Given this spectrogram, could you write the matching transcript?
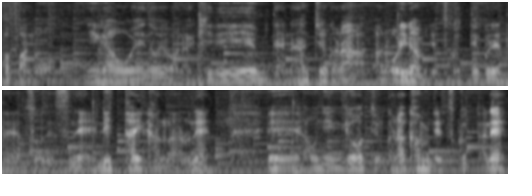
パパの似顔絵のような切り絵みたいな何ていうかなあの折り紙で作ってくれたやつをですね立体感のあるね、えー、お人形っていうかな紙で作ったね、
